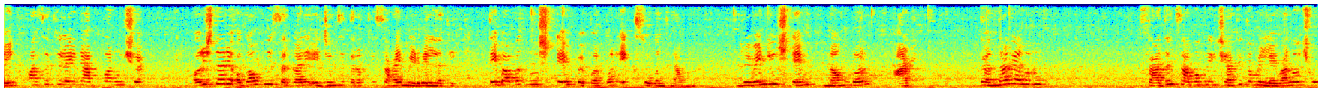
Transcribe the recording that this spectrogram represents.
બેંક પાસેથી લઈને આપવાનું છે. અરજદારે અગાઉ કોઈ સરકારી એજન્સી તરફથી સહાય મેળવેલ નથી. તે બાબતનું સ્ટેમ્પ પેપર પર એક સોગંદનામું રેવન્યુ સ્ટેમ્પ નંબર આઠ. ધંધાને અનુરૂપ સાધન સામગ્રી જ્યાંથી તમે લેવાનો છો,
